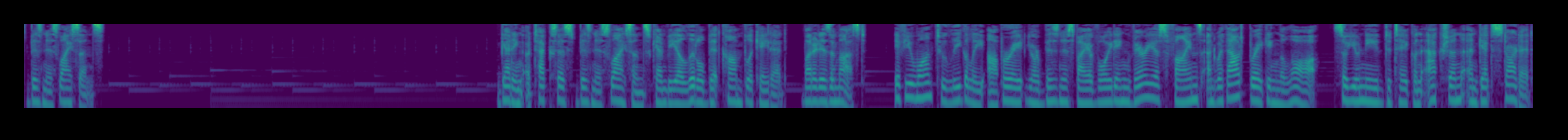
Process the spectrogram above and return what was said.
Business License Getting a Texas business license can be a little bit complicated, but it is a must. If you want to legally operate your business by avoiding various fines and without breaking the law, so you need to take an action and get started.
